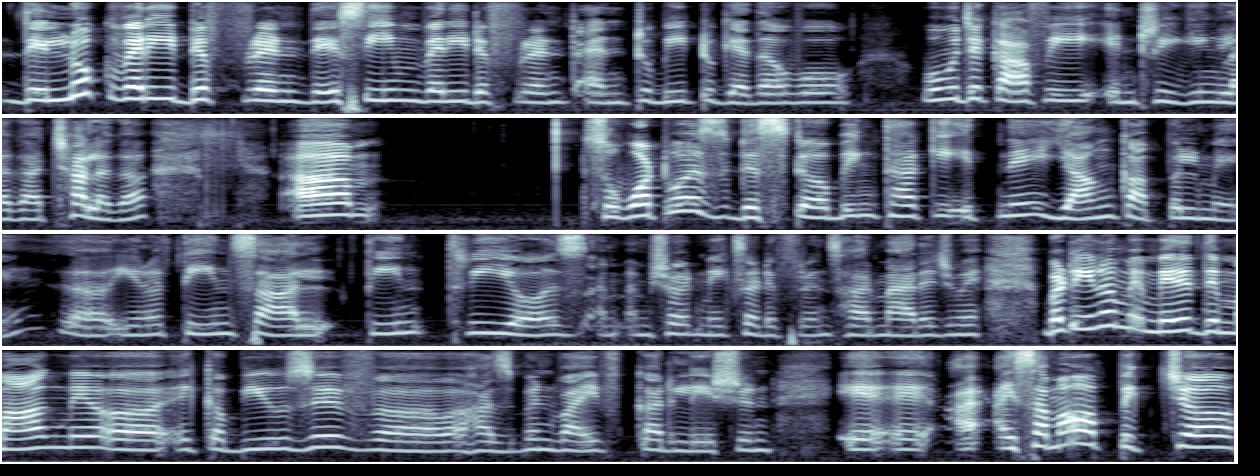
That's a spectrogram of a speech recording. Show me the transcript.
they look very different they seem very different and to be together वो वो मुझे काफी इंट्रीगिंग लगा अच्छा लगा um, सो व्हाट वाज डिस्टर्बिंग था कि इतने यंग कपल में यू नो तीन साल तीन three years I am sure it makes a difference her marriage में. बट यू नो मेरे दिमाग में uh, एक अब्यूजिव हस्बैंड वाइफ का relation I somehow picture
